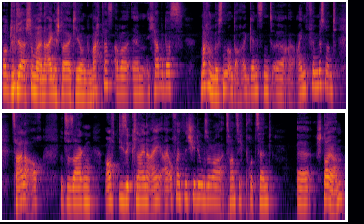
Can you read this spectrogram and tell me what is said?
ob du da schon mal eine eigene Steuererklärung gemacht hast, aber ähm, ich habe das machen müssen und auch ergänzend äh, einführen müssen und zahle auch sozusagen auf diese kleine Aufwandsentschädigung sogar 20 Prozent äh, Steuern.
